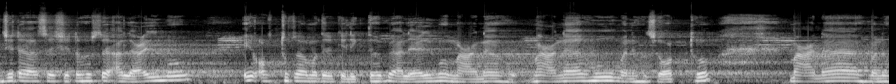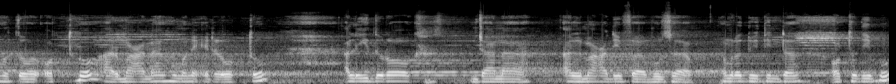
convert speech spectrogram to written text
যেটা আছে সেটা হচ্ছে আল আলমু এর অর্থটা আমাদেরকে লিখতে হবে আল আলমু মানাহু। মানাহু মানে হচ্ছে অর্থ। মানা মানে হতো অর্থ, আর মানাহু মানে এটার অর্থ। আল ইদরক, জানা। আল মারিফা বোঝা। আমরা দুই তিনটা অর্থ দিব।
